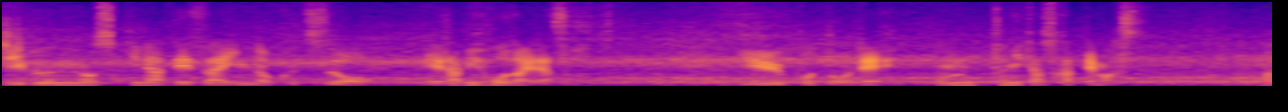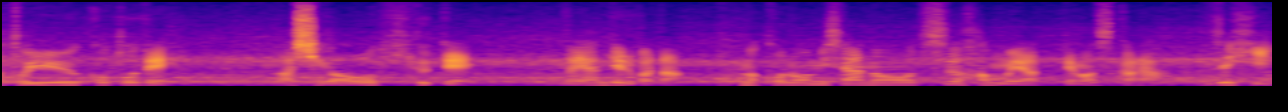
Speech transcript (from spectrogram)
自分の好きなデザインの靴を選び放題だということで本当に助かってます、まあ、ということで足が大きくて悩んでる方、まあ、このお店あの通販もやってますからぜひ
